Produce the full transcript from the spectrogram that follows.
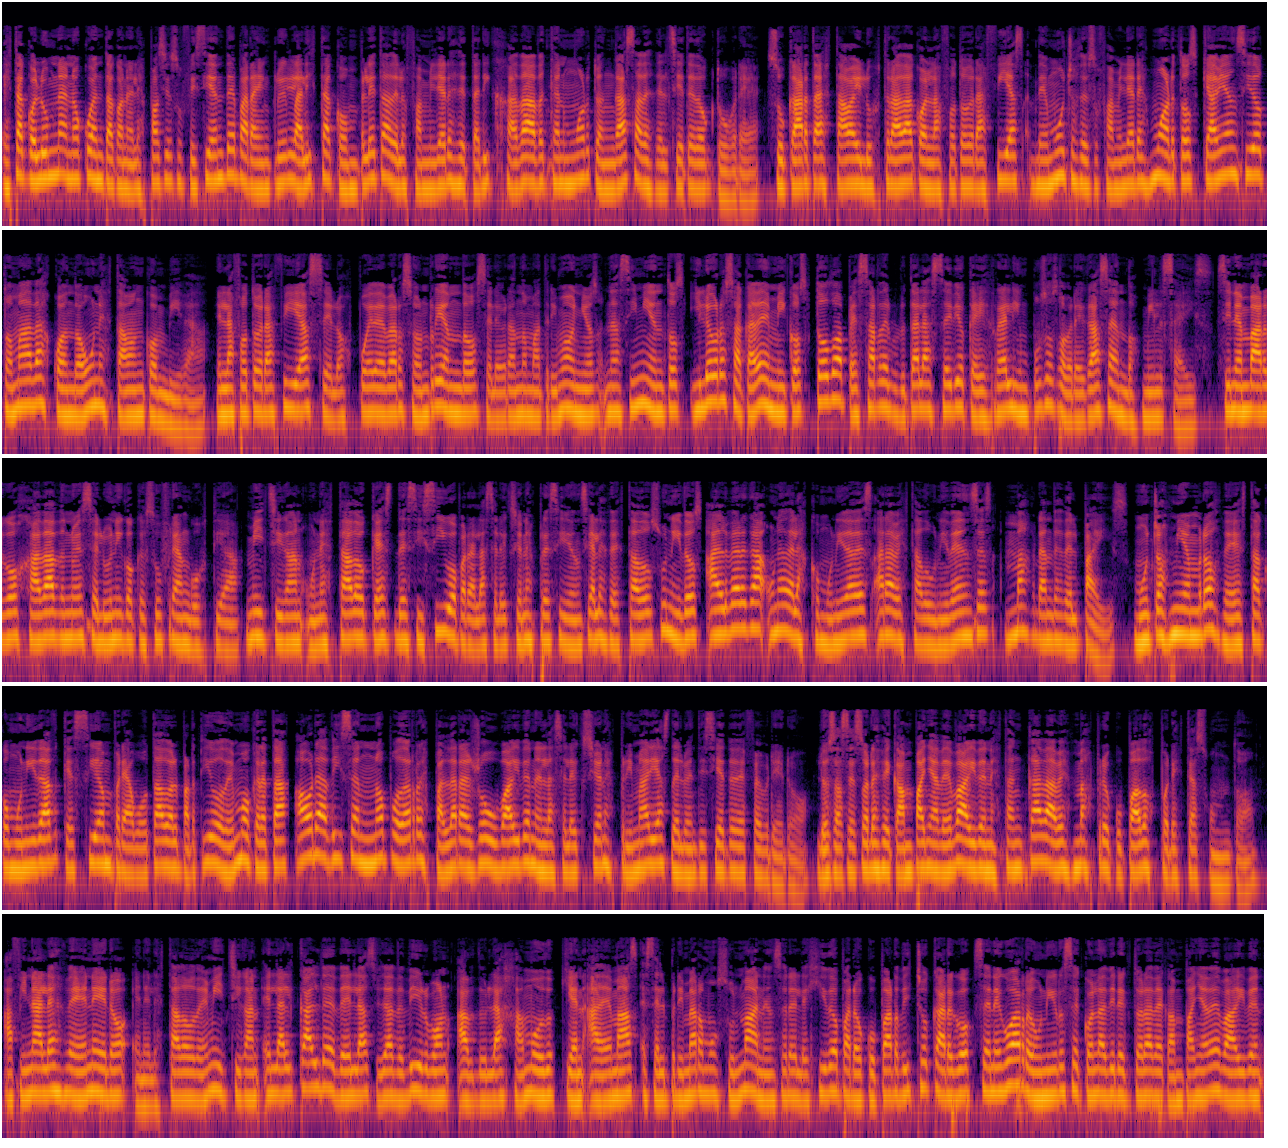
esta columna no cuenta con el espacio suficiente para incluir la lista completa de los familiares de Tariq Haddad que han muerto en Gaza desde el 7 de octubre. Su carta estaba ilustrada con las fotografías de muchos de sus familiares muertos que habían sido tomadas cuando aún estaban con vida. En las fotografías se los puede ver sonriendo, celebrando matrimonios, nacimientos y logros académicos, todo a pesar del brutal asedio que Israel impuso sobre Gaza en 2006. Sin embargo, Haddad no es el único que sufre angustia. Michigan, un estado que es decisivo para las elecciones presidenciales de Estados Unidos, alberga una de las comunidades árabe estadounidenses más grandes del país. Muchos miembros de esta comunidad que siempre ha votado al Partido Demócrata ahora dicen no poder respaldar a Joe Biden en las elecciones primarias del 27 de febrero. Los asesores de campaña de Biden están cada vez más preocupados por este asunto. A finales de enero, en el estado de Michigan, el alcalde de la ciudad de Dearborn, Abdullah Hamud, quien además es el primer musulmán en ser elegido para ocupar dicho dicho cargo, se negó a reunirse con la directora de campaña de Biden,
